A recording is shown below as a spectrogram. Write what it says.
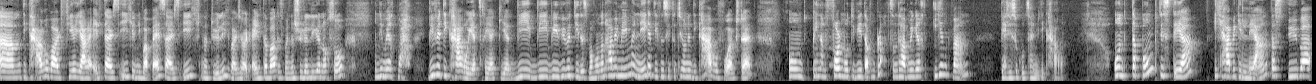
ähm, die Caro war halt vier Jahre älter als ich und die war besser als ich, natürlich, weil sie halt älter war, das war in der Schülerliga noch so. Und ich mir gedacht, wow, wie wird die Caro jetzt reagieren? Wie, wie, wie, wie wird die das machen? Und dann habe ich mir immer in negativen Situationen die Caro vorgestellt und bin dann voll motiviert auf dem Platz und habe mir gedacht, irgendwann werde ich so gut sein wie die Caro. Und der Punkt ist der, ich habe gelernt, dass über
